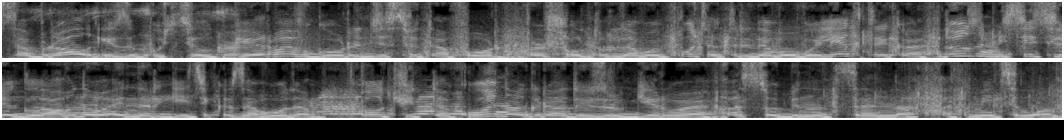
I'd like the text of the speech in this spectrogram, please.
Собрал и запустил первый в городе светофор. Прошел трудовой путь от рядового электрика до заместителя главного энергетика завода. Получить такую награду из рук героя особенно ценно, отметил он.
